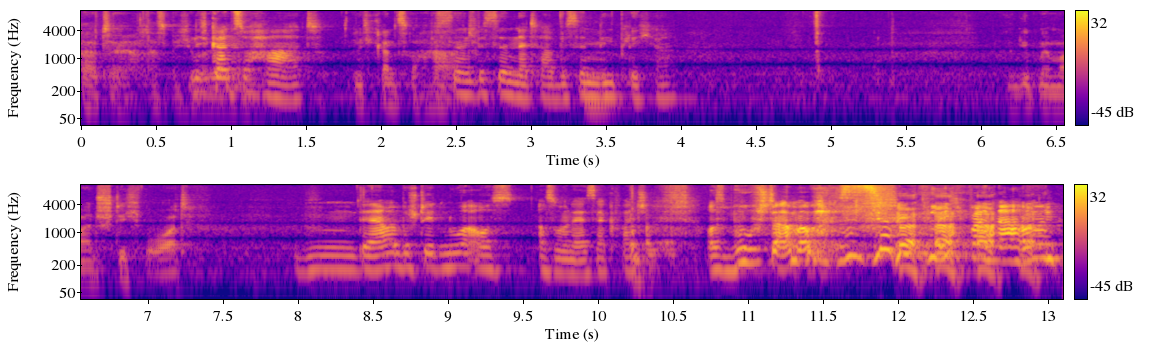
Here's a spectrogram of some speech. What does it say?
warte, lass mich Nicht überlegen. ganz so hart. Nicht ganz so hart. Bisschen, ein bisschen netter, ein bisschen lieblicher. Gib mir mal ein Stichwort. Der Name besteht nur aus, achso, ne, ist ja Quatsch, aus Buchstaben, aber das ist ja üblich bei Namen.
